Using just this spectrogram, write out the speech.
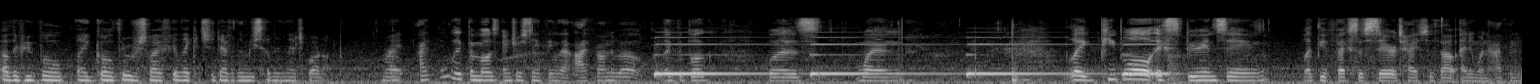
other people like go through so I feel like it should definitely be something that's brought up. Right. I think like the most interesting thing that I found about like the book was when like people experiencing like the effects of stereotypes without anyone having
